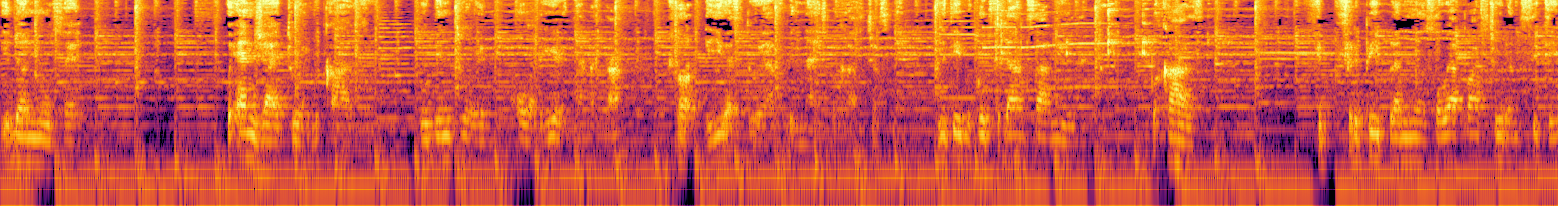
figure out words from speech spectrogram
you don't know, say, we enjoy touring because we've been touring over the years, you understand? So, the US tour has been nice because, trust me, the people good for dancehall music. Because for, for the people and know, so we are pass through them city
